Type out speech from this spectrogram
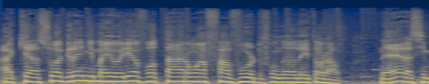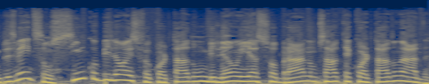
aqui a sua grande maioria votaram a favor do fundão eleitoral? Né? Era simplesmente, são 5 bilhões, foi cortado um bilhão e ia sobrar, não precisava ter cortado nada.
